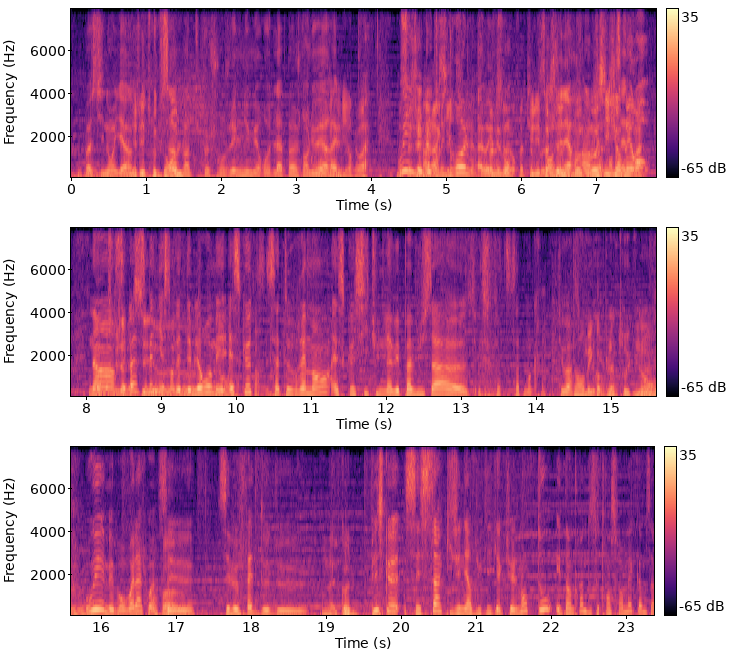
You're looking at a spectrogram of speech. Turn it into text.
Bah sinon, il y a un Il y a truc des trucs tout drôles. simple, hein, tu peux changer le numéro de la page dans J'aime l'URL. bien. Ouais. Mais Oui, il y a génère des un trucs drôles. Ah oui, mais bon. en fait, Tu l'es pas en seul. général Moi aussi, je suis un 37, blaireau. ouais. Non, que c'est pas, c'est pas une question euh, d'être des blaireaux, mais non, est-ce que ça te vraiment, est-ce que si tu ne l'avais pas vu ça, euh, ça, te manquerait, tu vois? Non, mais comme dire plein de trucs. Non. euh, Oui, mais bon, voilà quoi. euh. C'est c'est le fait de, de- Comme l'alcool. Puisque c'est ça qui génère du clic actuellement, tout est en train de se transformer comme ça.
